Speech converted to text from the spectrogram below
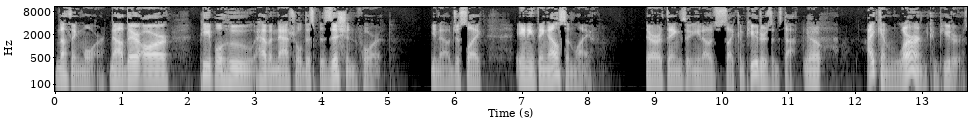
Nothing more. Now there are people who have a natural disposition for it. You know, just like anything else in life. There are things that, you know, just like computers and stuff. Yep. I can learn computers.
